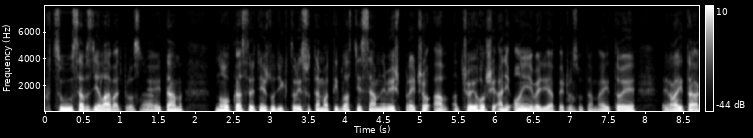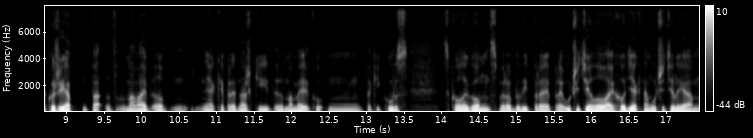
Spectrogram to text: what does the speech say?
chcú sa vzdelávať proste. Hej. Tam mnohokrát stretneš ľudí, ktorí sú tam a ty vlastne sám nevieš prečo a, čo je horšie, ani oni nevedia, prečo mm. sú tam. Hej. To je realita, akože ja pa, mám aj nejaké prednášky, máme m, taký kurz s kolegom, sme robili pre, pre učiteľov, aj chodia k nám učiteľia, uh,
